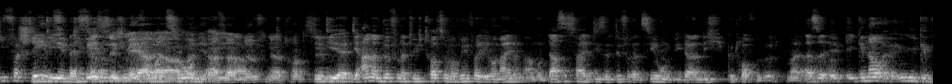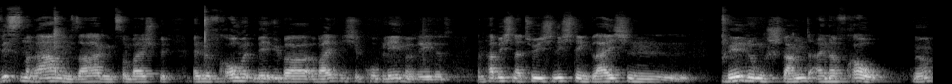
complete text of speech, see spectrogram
Die verstehen Die- die besser. wesentlichen mehr, ja, Informationen die dazu anderen haben. dürfen ja die, trotzdem. die, die anderen dürfen natürlich trotzdem auf jeden Fall ihre Meinung haben und das ist halt diese Differenzierung, die da nicht getroffen wird. Also äh, genau im gewissen Rahmen sagen, zum Beispiel, wenn eine Frau mit mir über weibliche Probleme redet, dann habe ich natürlich nicht den gleichen Bildungsstand einer Frau. Ne?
